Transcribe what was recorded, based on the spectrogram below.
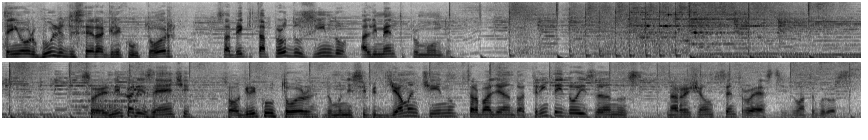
Tenho orgulho de ser agricultor, saber que está produzindo alimento para o mundo. Sou Erni Parizente, sou agricultor do município de Diamantino, trabalhando há 32 anos na região centro-oeste do Mato Grosso.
